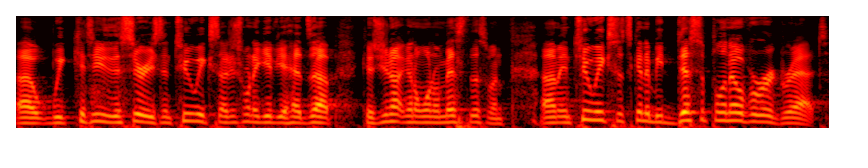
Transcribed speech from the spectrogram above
uh, we continue the series in two weeks, I just want to give you a heads up because you're not going to want to miss this one. Um, in two weeks, it's going to be discipline over regret.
